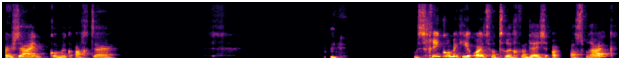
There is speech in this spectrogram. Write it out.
er zijn, kom ik achter. Misschien kom ik hier ooit van terug van deze afspraak.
